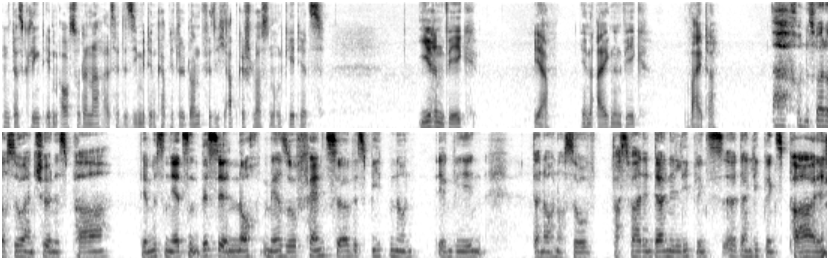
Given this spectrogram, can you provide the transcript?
Und das klingt eben auch so danach, als hätte sie mit dem Kapitel Don für sich abgeschlossen und geht jetzt ihren Weg, ja, ihren eigenen Weg weiter. Ach, und es war doch so ein schönes Paar. Wir müssen jetzt ein bisschen noch mehr so Fanservice bieten und irgendwie dann auch noch so, was war denn deine Lieblings, äh, dein Lieblingspaar in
